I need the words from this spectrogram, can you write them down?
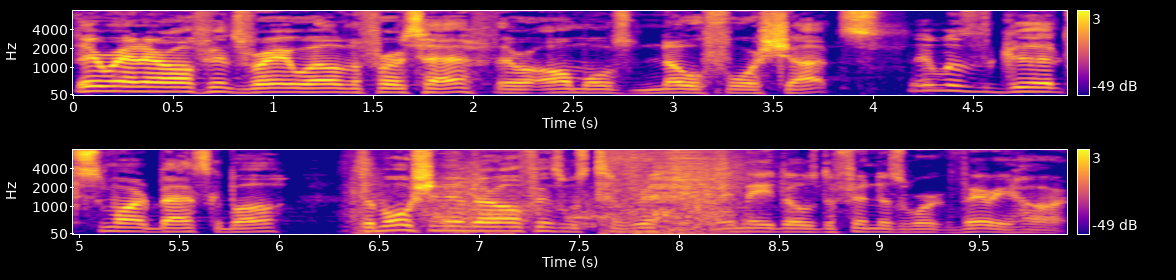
They ran their offense very well in the first half. There were almost no forced shots. It was good, smart basketball. The motion in their offense was terrific. They made those defenders work very hard.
